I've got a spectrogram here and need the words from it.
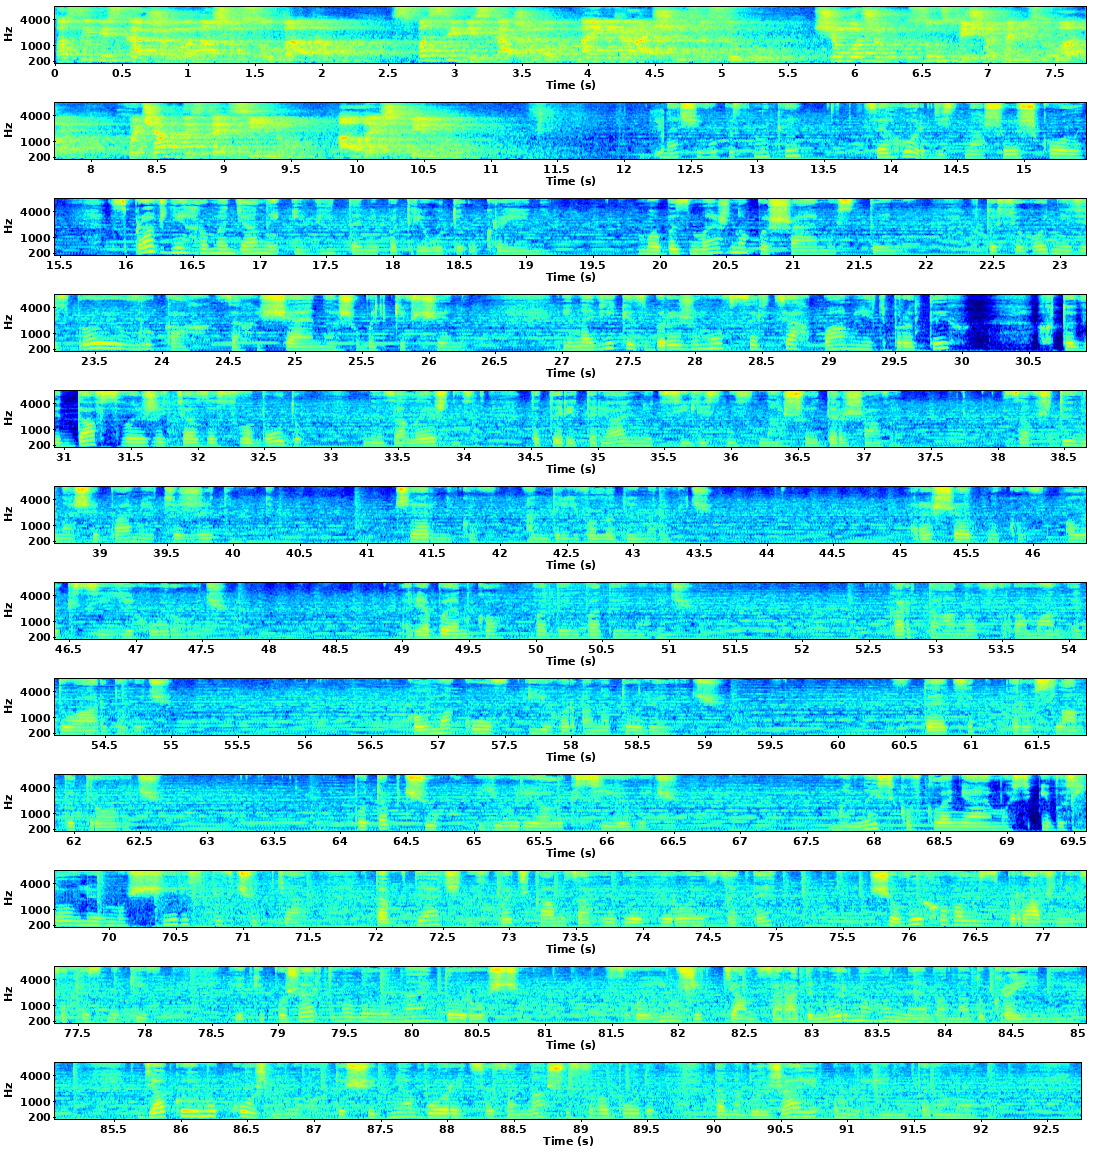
Спасибі скажемо нашим солдатам, спасибі скажемо найкращим ЗСУ, що можемо зустріч організувати, хоча б дистанційну, але шкільну. Наші випускники це гордість нашої школи, справжні громадяни і віддані патріоти України. Ми безмежно пишаємось тими, хто сьогодні зі зброєю в руках захищає нашу батьківщину, і навіки збережемо в серцях пам'ять про тих, хто віддав своє життя за свободу, незалежність та територіальну цілісність нашої держави. Завжди в нашій пам'яті житимуть. Черников Андрій Володимирович, Решетников Олексій Єгорович, Рябенко Вадим Вадимович, Картанов Роман Едуардович, Колмаков Ігор Анатолійович, Стецик Руслан Петрович, Потапчук Юрій Олексійович. Ми низько вклоняємось і висловлюємо щирі співчуття та вдячність батькам загиблих героїв за те, що виховали справжніх захисників, які пожертвували найдорожчим своїм життям заради мирного неба над Україною. Дякуємо кожному, хто щодня бореться за нашу свободу та наближає омріяну перемогу.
